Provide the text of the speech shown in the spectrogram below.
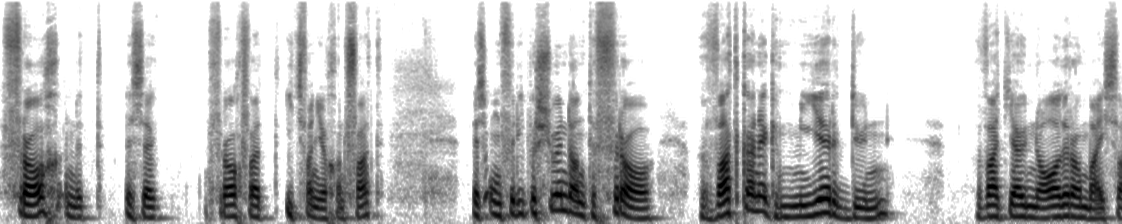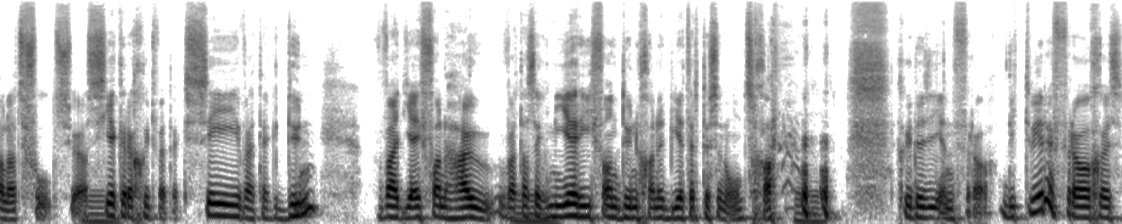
vraag en dit is 'n vraag wat iets van jou gaan vat is om vir die persoon dan te vra wat kan ek meer doen wat jou nader aan my sal laat voel. So hmm. sekere goed wat ek sê, wat ek doen wat jy van hou, wat as ek hmm. meer hiervan doen, gaan dit beter tussen ons gaan. Hmm. Goed, dis die een vraag. Die tweede vraag is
